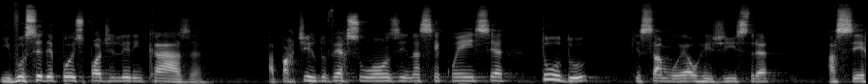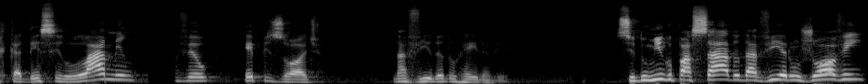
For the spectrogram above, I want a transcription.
E você depois pode ler em casa, a partir do verso 11, na sequência, tudo que Samuel registra acerca desse lamentável episódio na vida do rei Davi. Se domingo passado Davi era um jovem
